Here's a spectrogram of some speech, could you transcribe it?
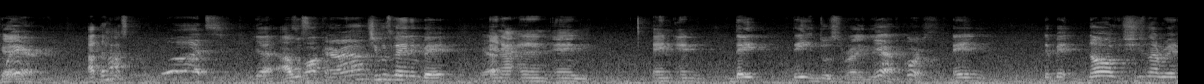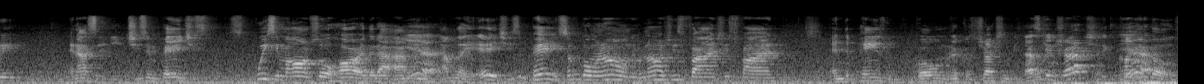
Okay. Where? At the hospital. What? Yeah, I was. walking around. She was laying in bed, Yeah. and I, and and and and they they induced right. Yeah, of course. And the bed, no, she's not ready. And I said, she's in pain. She's squeezing my arm so hard that I, I'm, Yeah. I'm like, hey, she's in pain. Something going on. They were, No, she's fine. She's fine. And the pains would go and the contraction. That's contraction. It comes Yeah. goes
